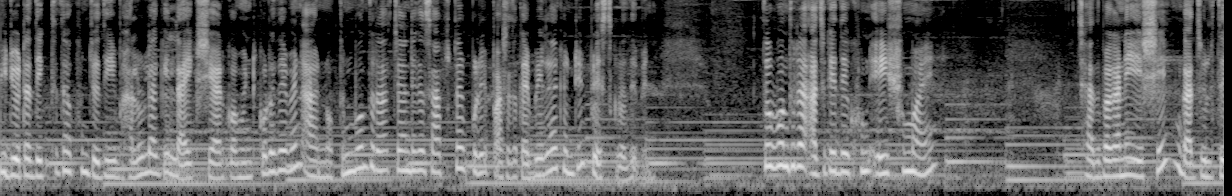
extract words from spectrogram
ভিডিওটা দেখতে থাকুন। যদি ভালো লাগে লাইক শেয়ার কমেন্ট করে দেবেন। আর নতুন বন্ধুরা, চ্যানেলটিকে সাবস্ক্রাইব করে পাশে থাকা বেল আইকনটি প্রেস করে দেবেন। তো বন্ধুরা, আজকে দেখুন এই সময় ছাদ বাগানে এসে গাছগুলোতে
